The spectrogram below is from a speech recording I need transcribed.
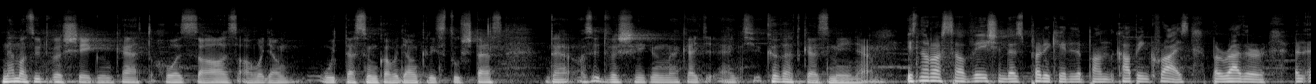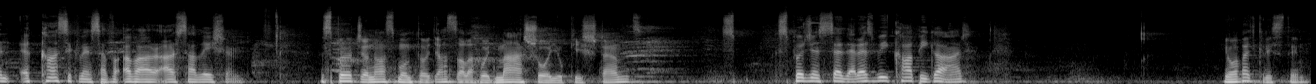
Nem az üdvösségünket hozza az, ahogyan úgy teszünk, ahogyan Krisztus tesz, de az üdvösségünknek egy, egy következménye. It's not our salvation that's predicated upon copying Christ, but rather an, an, a consequence of, of our, our salvation. Spurgeon azt mondta, hogy azzal, ahogy másoljuk Istent, Spurgeon said that as we copy God, jól vagy, Krisztin?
